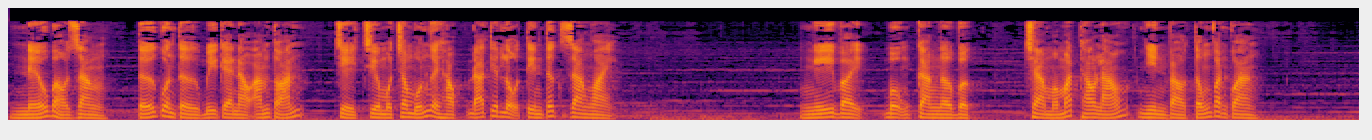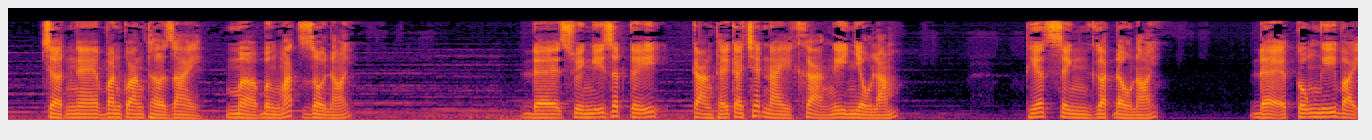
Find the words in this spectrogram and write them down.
Nếu bảo rằng Tứ quân tử bị kẻ nào ám toán, Chỉ trừ một trong bốn người học đã tiết lộ tin tức ra ngoài. Nghĩ vậy, bụng càng ngờ vực Chàng mở mắt thao láo, Nhìn vào Tống Văn Quang. Chợt nghe Văn Quang thở dài, Mở bừng mắt rồi nói. Đệ suy nghĩ rất kỹ, Càng thấy cái chết này khả nghi nhiều lắm. Thiết sinh gật đầu nói. Đệ cũng nghĩ vậy.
